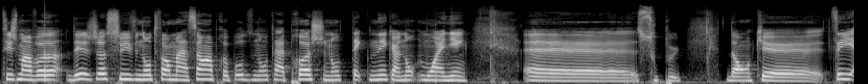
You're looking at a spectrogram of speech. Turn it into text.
Tu je m'en vais déjà suivre une autre formation à propos d'une autre approche, une autre technique, un autre moyen, euh, sous peu. Donc, euh, tu sais,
